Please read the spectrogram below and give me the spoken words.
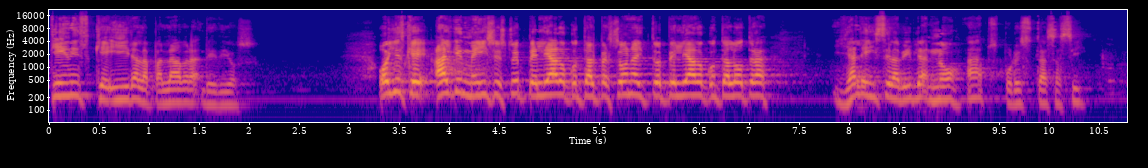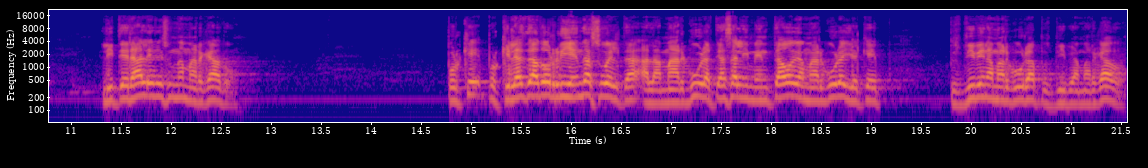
tienes que ir a la palabra de Dios. Oye, es que alguien me hizo, estoy peleado con tal persona y estoy peleado con tal otra. ¿Y ya leíste la Biblia? No. Ah, pues por eso estás así. Literal, eres un amargado. ¿Por qué? Porque le has dado rienda suelta a la amargura, te has alimentado de amargura y el que pues, vive en amargura, pues vive amargado.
